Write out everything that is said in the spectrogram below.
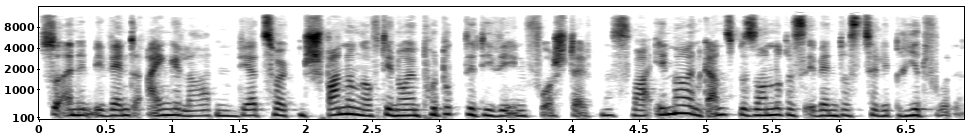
zu einem Event eingeladen. Wir erzeugten Spannung auf die neuen Produkte, die wir ihnen vorstellten. Es war immer ein ganz besonderes Event, das zelebriert wurde.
